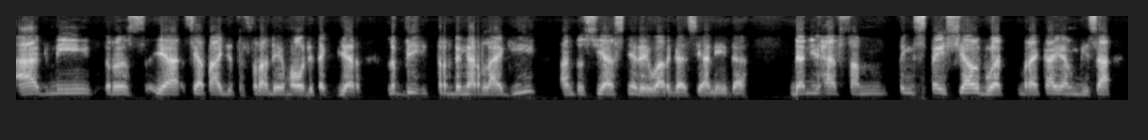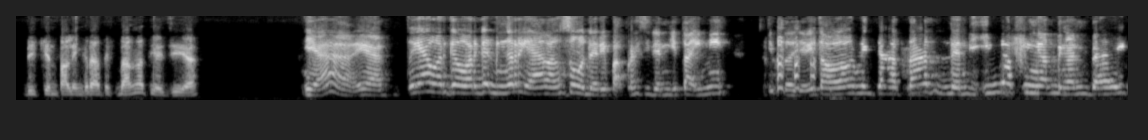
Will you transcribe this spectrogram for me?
Agni terus ya siapa aja terserah deh yang mau di tag biar lebih terdengar lagi antusiasnya dari warga Sianida dan you have something special buat mereka yang bisa bikin paling kreatif banget ya Ji ya. Ya, ya. Itu ya warga-warga denger ya langsung dari Pak Presiden kita ini gitu. Jadi tolong dicatat dan diingat-ingat dengan baik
